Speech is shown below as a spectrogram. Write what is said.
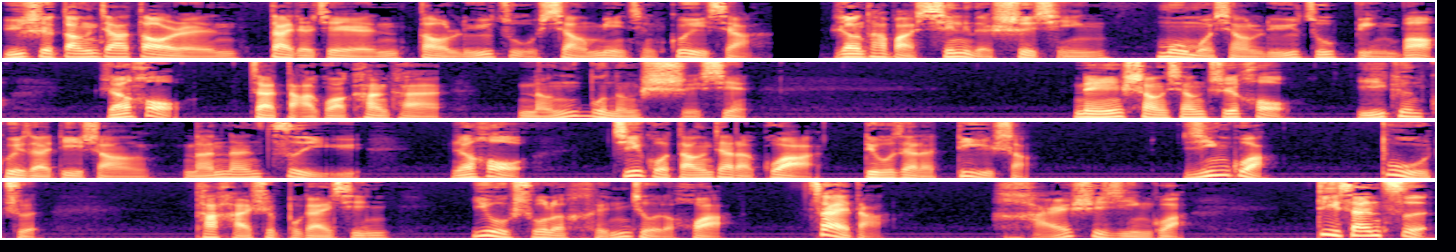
于是当家道人带着这人到吕祖像面前跪下。让他把心里的事情默默向吕祖禀报，然后再打卦看看能不能实现。那人上香之后，一个人跪在地上喃喃自语，然后接过当家的卦丢在了地上，阴卦不准，他还是不甘心，又说了很久的话，再打还是阴卦，第三次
